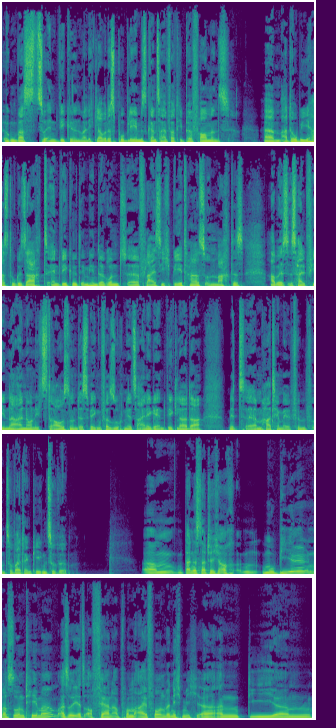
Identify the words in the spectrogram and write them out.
irgendwas zu entwickeln, weil ich glaube, das Problem ist ganz einfach die Performance. Ähm, Adobe, hast du gesagt, entwickelt im Hintergrund äh, fleißig Betas und macht es, aber es ist halt final noch nichts draußen und deswegen versuchen jetzt einige Entwickler da mit ähm, HTML5 und so weiter entgegenzuwirken. Ähm, dann ist natürlich auch mobil noch so ein Thema, also jetzt auch fernab vom iPhone, wenn ich mich äh, an die ähm,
